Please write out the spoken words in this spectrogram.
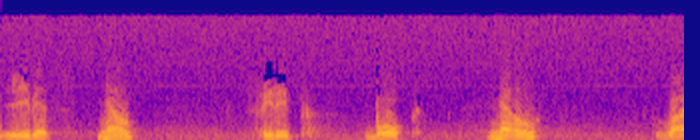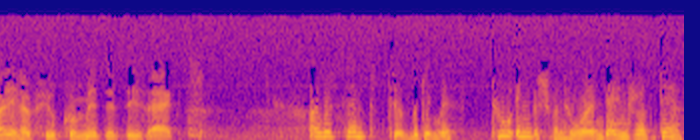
Libiez, No, Philip Baucq? no. Why have you committed these acts? I was sent, to begin with, two Englishmen who were in danger of death.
